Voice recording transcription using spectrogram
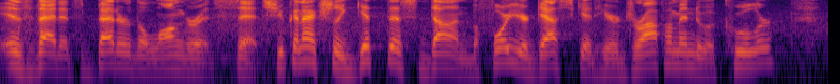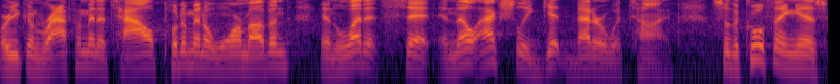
is that it's better the longer it sits. You can actually get this done before your guests get here, drop them into a cooler, or you can wrap them in a towel, put them in a warm oven, and let it sit, and they'll actually get better with time. So the cool thing is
